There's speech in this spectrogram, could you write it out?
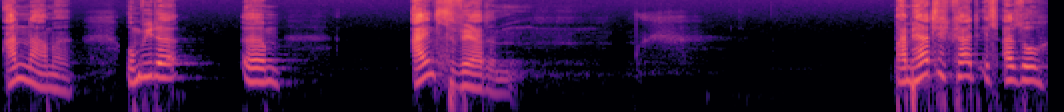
Annahme, um wieder ähm, eins werden. Barmherzigkeit ist also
